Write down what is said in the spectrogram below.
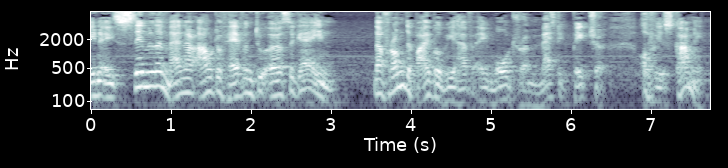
in a similar manner out of heaven to earth again. Now, from the Bible, we have a more dramatic picture of his coming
